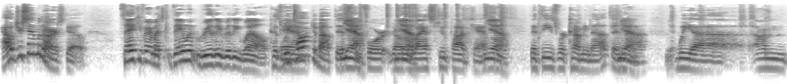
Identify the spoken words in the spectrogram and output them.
How'd your seminars go? Thank you very much. They went really really well Because we talked about this Yeah. before on Yeah. the last two podcasts. Yeah, that these were coming up, and Yeah. uh, Yeah. we uh, on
